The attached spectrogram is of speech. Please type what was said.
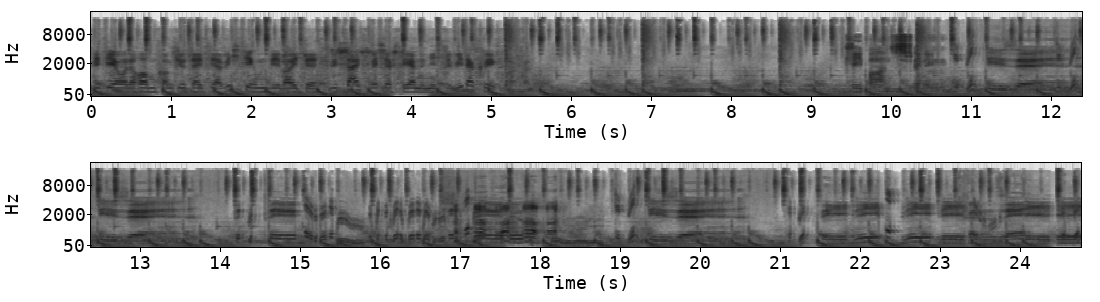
Video oder Homecomputer ist sehr wichtig, um die Leute die Zeit beschäftigen und nicht wieder Krieg machen. Keep on spinning. Diese, diese, diese, die, die, die, die Fernsehen, die,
